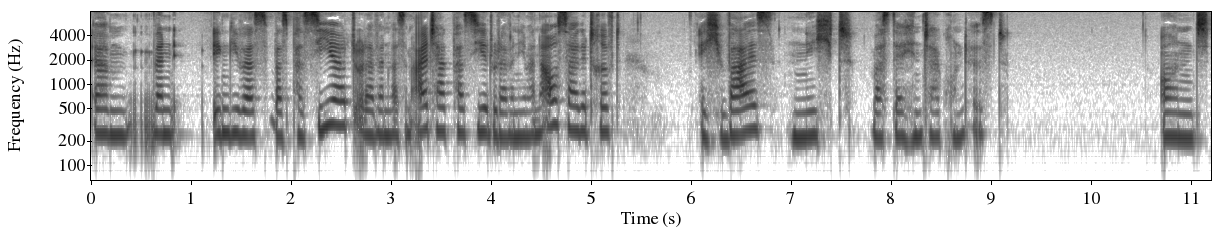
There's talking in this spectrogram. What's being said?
ähm, wenn irgendwie was, was passiert oder wenn was im Alltag passiert oder wenn jemand eine Aussage trifft, ich weiß nicht, was der Hintergrund ist. Und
